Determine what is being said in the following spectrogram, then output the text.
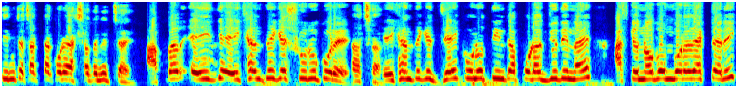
তিনটা চারটা করে একসাথে নিচ্ছে আপনার এই যে এইখান থেকে শুরু করে আচ্ছা। এইখান থেকে যে কোনো তিনটা প্রোডাক্ট যদি নেয় আজকে নভেম্বরের এক তারিখ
